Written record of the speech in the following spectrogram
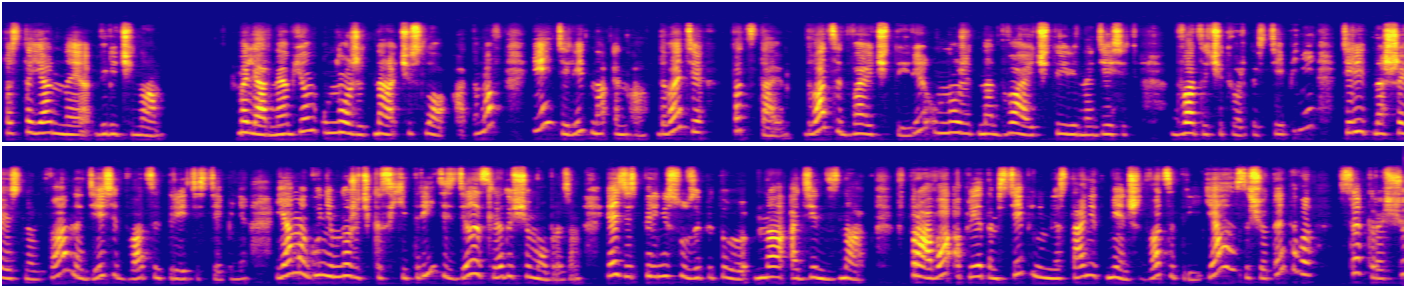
постоянная величина малярный объем умножить на число атомов и делить на Na. Давайте подставим. 22,4 умножить на 2,4 на 10 в 24 степени делить на 6,02 на 10 в 23 степени. Я могу немножечко схитрить и сделать следующим образом. Я здесь перенесу запятую на один знак вправо, а при этом степень у меня станет меньше 23. Я за счет этого сокращу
